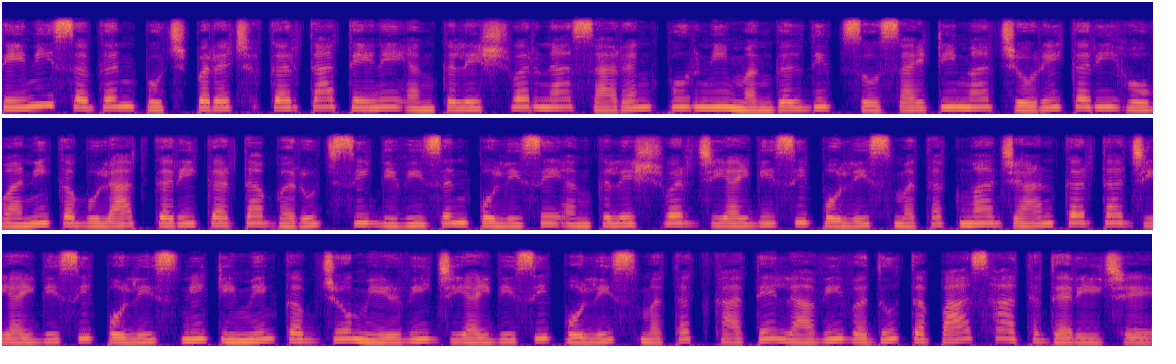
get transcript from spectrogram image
તેની સઘન પૂછપરછ કરતા તેણે અંકલેશ્વરના સારંગપુરની મંગલદીપ સોસાયટીમાં ચોરી કરી હોવાની કબૂલાત કરી કરતા ભરૂચ ડિવિઝન પોલીસે અંકલેશ્વર જીઆઈડીસી પોલીસ મથકમાં જાણ કરતા જીઆઈડીસી પોલીસની ટીમે કબજો મેળવી જીઆઈડીસી પોલીસ મથક ખાતે લાવી વધુ તપાસ હાથ ધરી છે.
